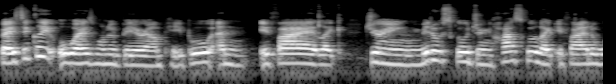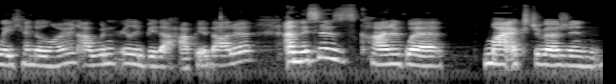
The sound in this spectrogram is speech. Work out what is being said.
basically always want to be around people and if I like during middle school, during high school, like if I had a weekend alone, I wouldn't really be that happy about it. And this is kind of where my extroversion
